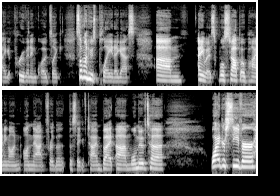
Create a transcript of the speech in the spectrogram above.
I get proven in quotes like someone who's played, I guess. Um, anyways, we'll stop opining on on that for the the sake of time. But um, we'll move to wide receiver.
